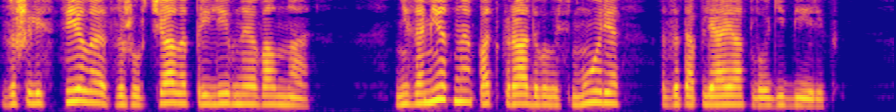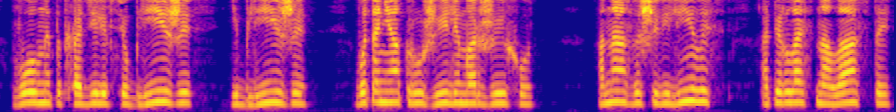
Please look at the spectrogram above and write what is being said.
зашелестела, зажурчала приливная волна. Незаметно подкрадывалось море, затопляя отлоги берег. Волны подходили все ближе и ближе, вот они окружили моржиху. Она зашевелилась, оперлась на ласты,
